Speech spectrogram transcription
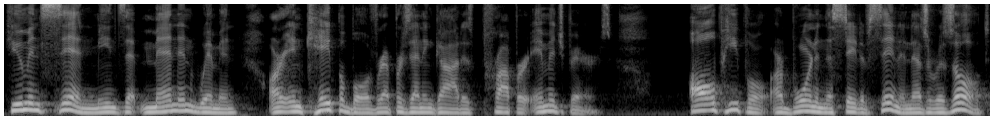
Human sin means that men and women are incapable of representing God as proper image bearers. All people are born in the state of sin, and as a result,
